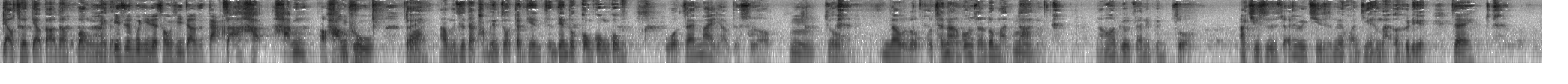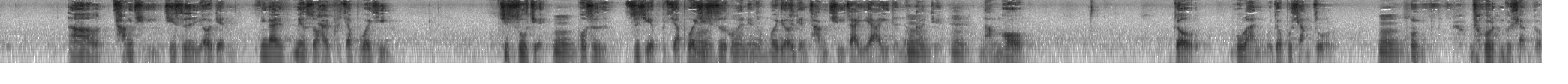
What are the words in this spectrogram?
吊车吊高的泵那个，一直不停的重新这样子打。砸夯夯夯土，对，那我们就在旁边做，整天整天都攻攻攻。我在卖了的时候，嗯，就应该我说我成长的工程都蛮大的，然后就在那边做。那其实在那边其实那环境也蛮恶劣，对。然后长期其实有点，应该那个时候还比较不会去去疏解，嗯，或是。自己也比较不会去释怀那种，会有一点长期在压抑的那种感觉。嗯，然后就忽然我就不想做了。嗯，我就忽然不想做。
